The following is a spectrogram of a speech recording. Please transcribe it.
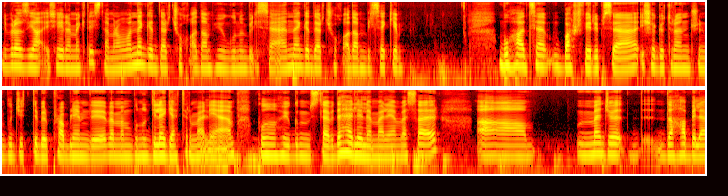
İndi biraz ya, şey eləmək də istəmirəm, amma nə qədər çox adam hüququnu bilsə, nə qədər çox adam bilsə ki, bu hadisə baş veribsə, işə götürən üçün bu ciddi bir problemdir və mən bunu dilə gətirməliyəm, bunu hüquqi müstəvidə həll etməliyəm və s. Məncə daha belə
